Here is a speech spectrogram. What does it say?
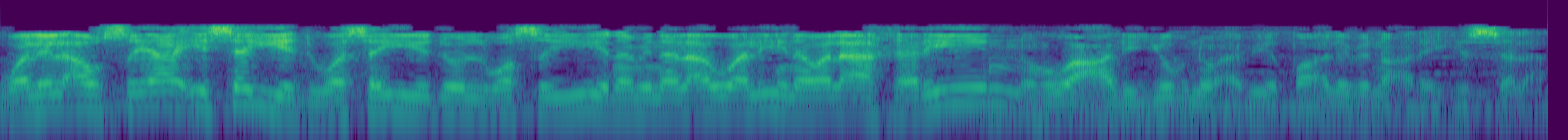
وللأوصياء سيد وسيد الوصيين من الأولين والآخرين هو علي بن أبي طالب عليه السلام.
